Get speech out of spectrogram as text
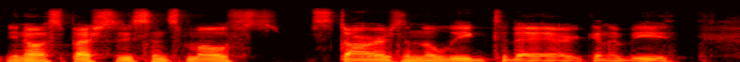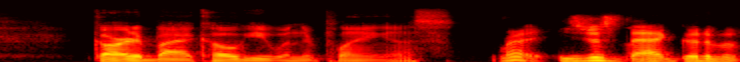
you know, especially since most stars in the league today are going to be guarded by Okogie when they're playing us. Right. He's just that good of a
